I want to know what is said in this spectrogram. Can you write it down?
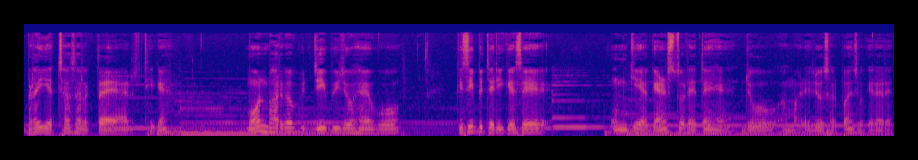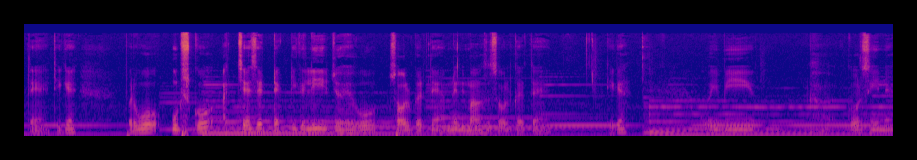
बड़ा ही अच्छा सा लगता है यार, ठीक है? मोहन भार्गव जी भी जो है, वो किसी भी तरीके से उनके अगेंस्ट तो रहते हैं, जो हमारे जो सरपंच वगैरह रहते हैं, ठीक है? पर वो उसको अच्छे से टेक्टिकली जो है वो सॉल्व करते हैं, अपने दिमाग से सॉल्व करते हैं, ठीक है? कोई भी हाँ एक और सीन है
